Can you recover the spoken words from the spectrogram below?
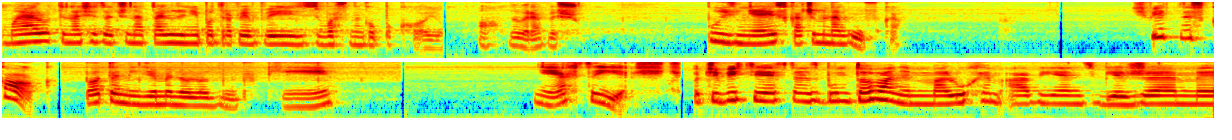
Moja rutyna się zaczyna tak, że nie potrafię wyjść z własnego pokoju. O, dobra, wyszło. Później skaczymy na główkę. Świetny skok. Potem idziemy do lodówki. Nie, ja chcę jeść. Oczywiście jestem zbuntowanym maluchem, a więc bierzemy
